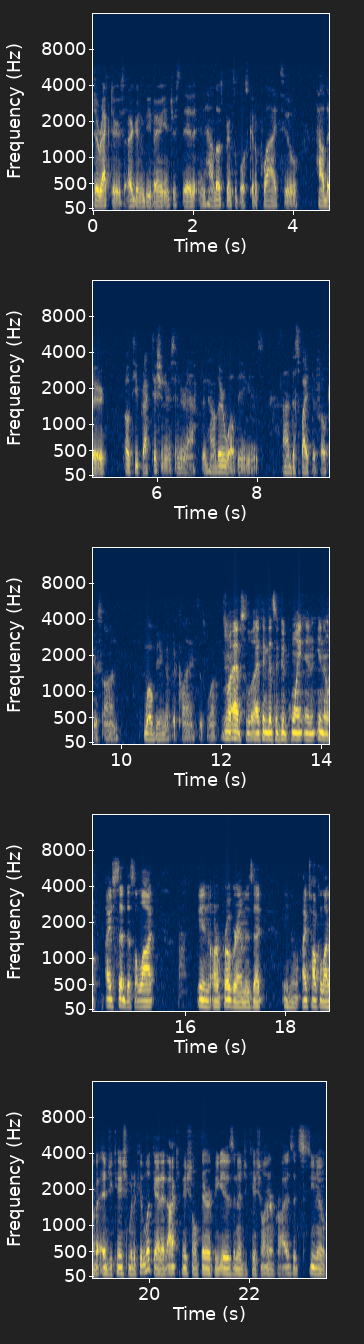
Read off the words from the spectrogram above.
directors are going to be very interested in how those principles could apply to how their OT practitioners interact and how their well-being is, uh, despite their focus on well-being of their clients as well. Well, absolutely. I think that's a good point. And, you know, I've said this a lot in our program is that, you know, I talk a lot about education, but if you look at it, occupational therapy is an educational enterprise. It's, you know,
